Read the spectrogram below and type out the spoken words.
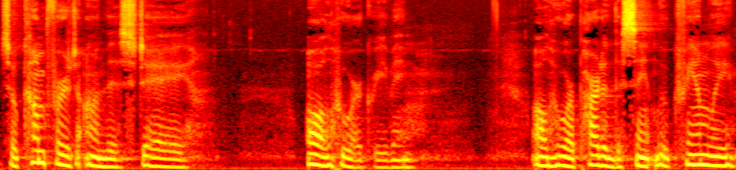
So comfort on this day all who are grieving, all who are part of the St. Luke family,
